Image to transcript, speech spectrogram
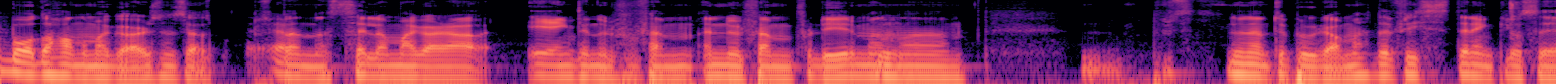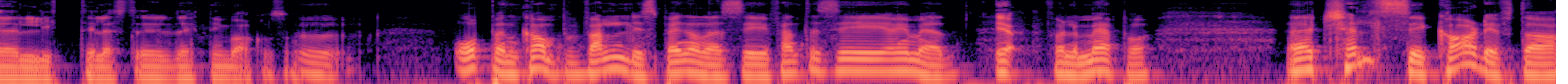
Både han og Maguire syns jeg er spennende, selv om Maguire er egentlig 0 for 5, eller 0,5 for dyr. Men Mm. uh, du nevnte programmet. Det frister egentlig å se litt til Leicester-dekning bak også. Mm. Åpen kamp, veldig spennende i fantasy-øyemed. Ja. Følger med på. Uh, Chelsea-Cardiff, da.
